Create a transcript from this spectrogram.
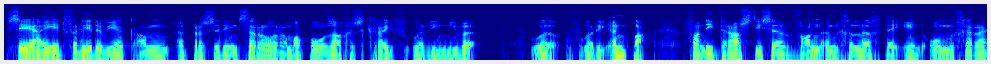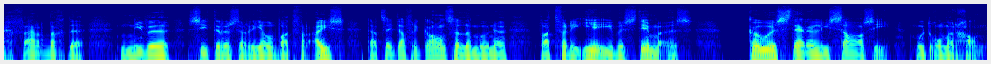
sê hy het verlede week aan eh, president Cyril Ramaphosa geskryf oor die nuwe of oor die impak van die drastiese waningeligte en ongeregverdigde nuwe sitrusreël wat vereis dat Suid-Afrikaanse lemoene wat vir die EU bestem is, koue sterilisasie moet ondergaan.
